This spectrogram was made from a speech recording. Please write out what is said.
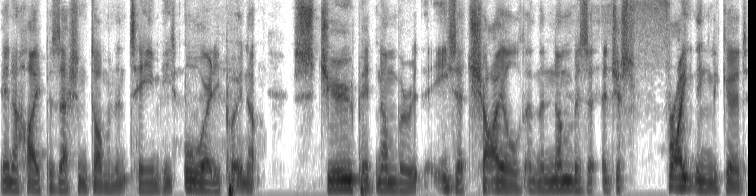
in a high possession dominant team. He's already putting up stupid number. He's a child, and the numbers are just frighteningly good.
